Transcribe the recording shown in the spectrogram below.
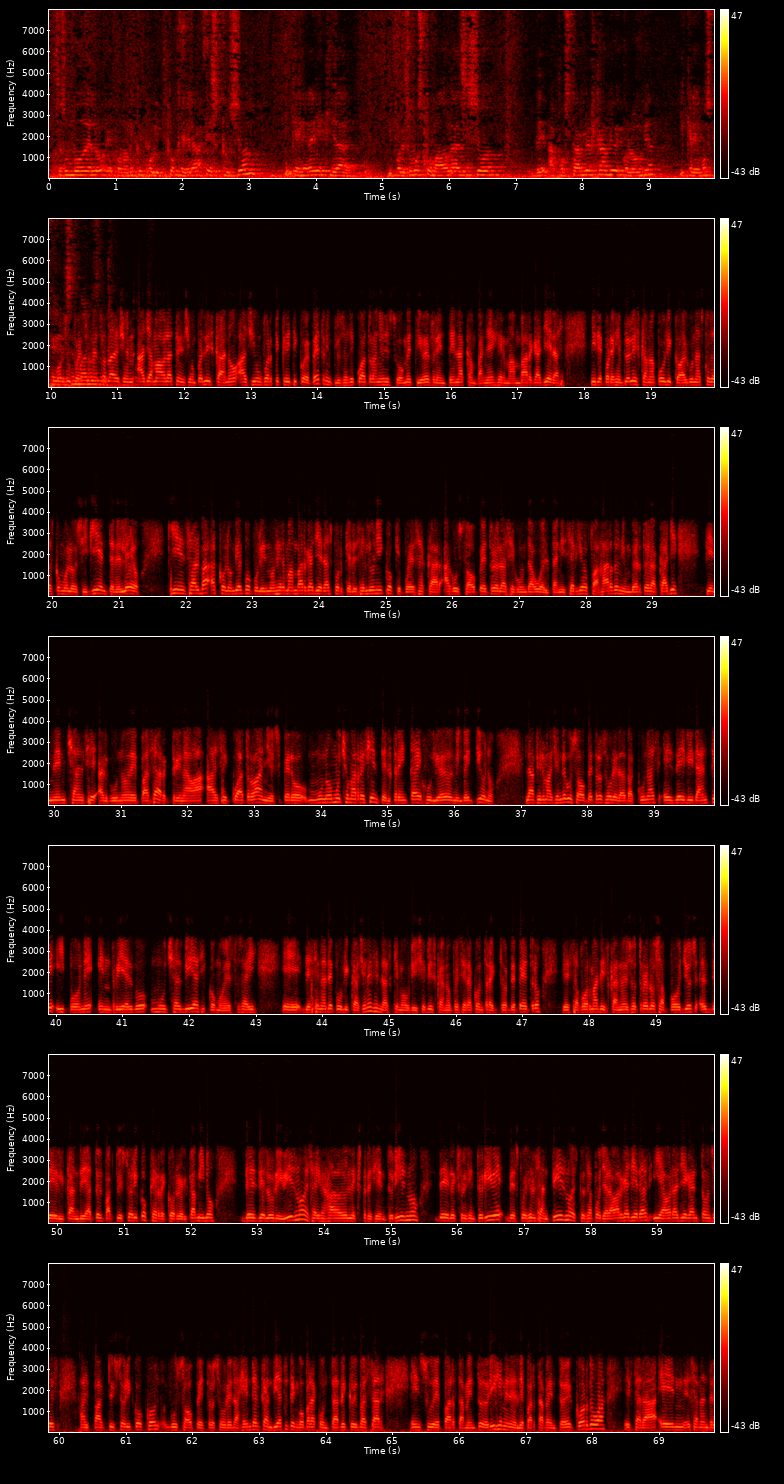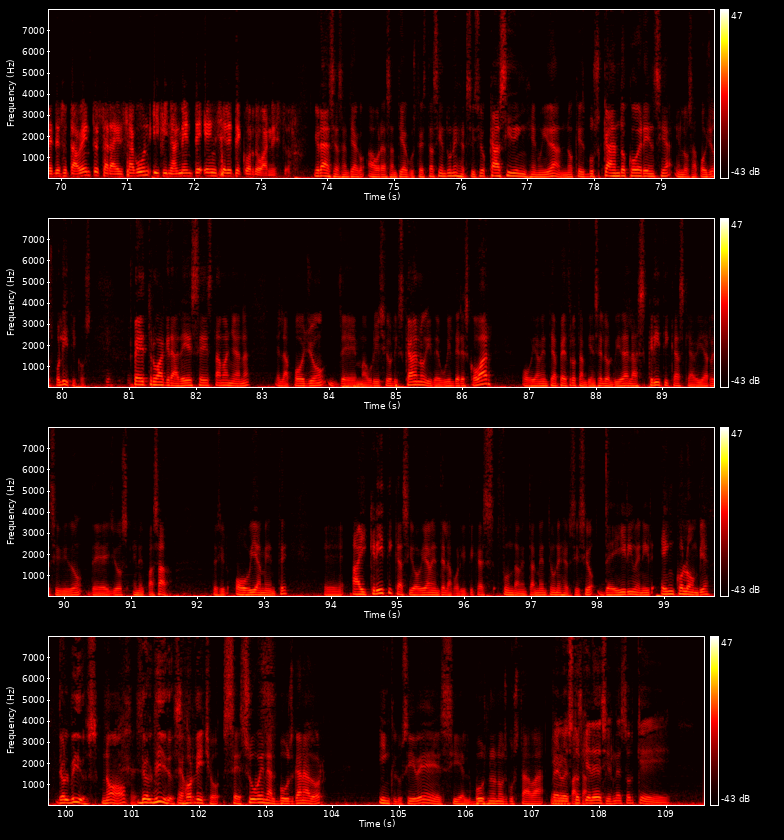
Este es un modelo económico y político que genera exclusión y que genera inequidad. Y por eso hemos tomado la decisión de apostarle al cambio de Colombia y creemos que Por supuesto, Néstor, de- la adhesión ha llamado la atención, pues Liscano ha sido un fuerte crítico de Petro, incluso hace cuatro años estuvo metido de frente en la campaña de Germán Vargas Lleras. Mire, por ejemplo, Liscano ha publicado algunas cosas como lo siguiente, le leo, quien salva a Colombia el populismo es Germán Vargas Lleras porque él es el único que puede sacar a Gustavo Petro de la segunda vuelta. Ni Sergio Fajardo ni Humberto de la Calle tienen chance alguno de pasar. Trinaba hace cuatro años, pero uno mucho más reciente, el 30 de julio de 2021. La afirmación de Gustavo Petro sobre las vacunas es delirante y pone en riesgo muchas vidas y como estos hay eh, decenas de publicaciones en las que Mauricio Liscano pues era contradictor de Petro. De esta forma Liscano es otro de los apoyos eh, del candidato del pacto histórico que recorrió el camino desde el uribismo, es ahijado del expresidente Urismo, del expresidente Uribe, después el santismo, después apoyar a Vargas Lleras y ahora llega entonces al pacto histórico con Gustavo Petro. Sobre la agenda del candidato tengo para contarle que hoy va a estar en su departamento de origen, en el departamento de Córdoba, estará en San Andrés de Sotavento, estará en Sagún y finalmente en Cerete, Córdoba, Néstor. Gracias, Santiago. Ahora, Santiago, usted está haciendo un ejercicio casi de ingenuidad, ¿no? Que es buscando coherencia en los apoyos políticos. Petro agradece esta mañana el apoyo de Mauricio Liscano y de Wilder Escobar. Obviamente a Petro también se le olvida las críticas que había recibido de ellos en el pasado. Es decir, obviamente eh, hay críticas y obviamente la política es fundamentalmente un ejercicio de ir y venir en Colombia. De olvidos. No, pues, De olvidos. Mejor dicho, se suben al bus ganador, inclusive si el bus no nos gustaba. en Pero el esto pasado. quiere decir, Néstor, que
